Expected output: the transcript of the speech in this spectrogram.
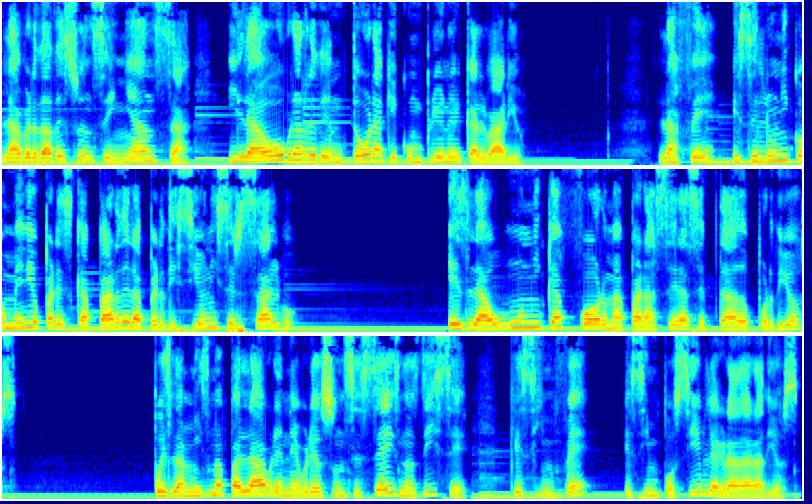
La verdad es su enseñanza y la obra redentora que cumplió en el Calvario. La fe es el único medio para escapar de la perdición y ser salvo. Es la única forma para ser aceptado por Dios pues la misma palabra en Hebreos 11:6 nos dice que sin fe es imposible agradar a Dios.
